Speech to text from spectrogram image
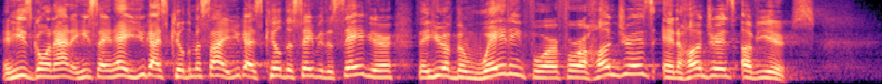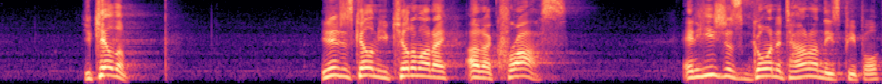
and he's going at it. He's saying, "Hey, you guys killed the Messiah. You guys killed the Savior, the Savior that you have been waiting for for hundreds and hundreds of years." You killed him. You didn't just kill him, you killed him on a, on a cross. And he's just going to town on these people.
